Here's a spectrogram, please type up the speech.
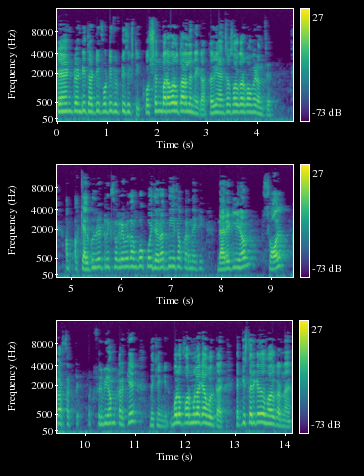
Ten, twenty, thirty, forty, fifty, sixty. Question बराबर उतार लेने का, तभी आंसर सॉल्व कर पाओगे ढंग से। अब कैलकुलेटर ट्रिक्स वगैरह में तो हमको कोई ज़रूरत नहीं है सब करने की। डायरेक्टली हम सॉल्व कर सकते बट फिर भी हम करके देखेंगे। बोलो फॉर्मूला क्या बोलता है? या किस तरीके से सॉल्व करना है?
